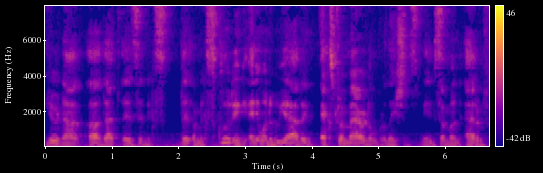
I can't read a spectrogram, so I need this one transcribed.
you're not. Uh, that is an. Ex- I'm excluding anyone who you're having extramarital relations, meaning someone out of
